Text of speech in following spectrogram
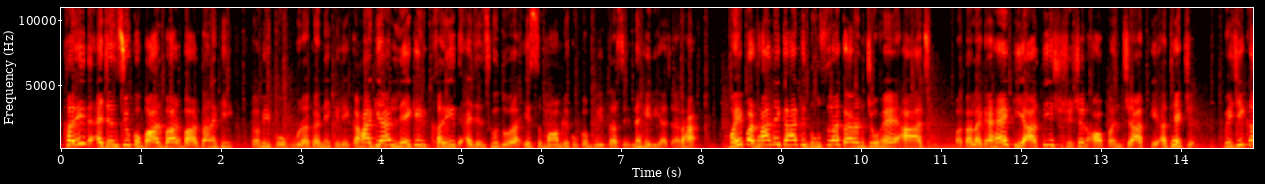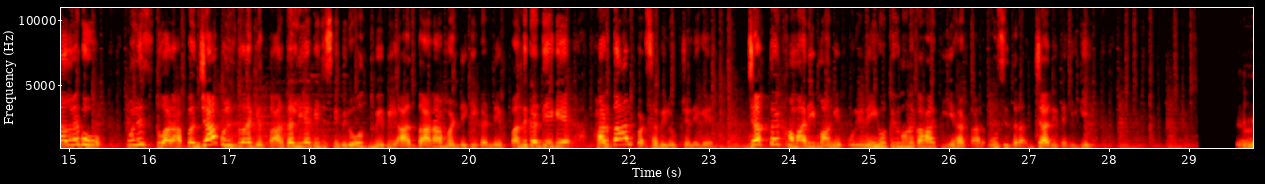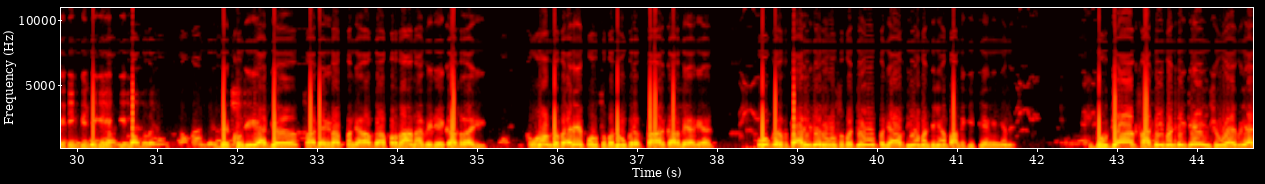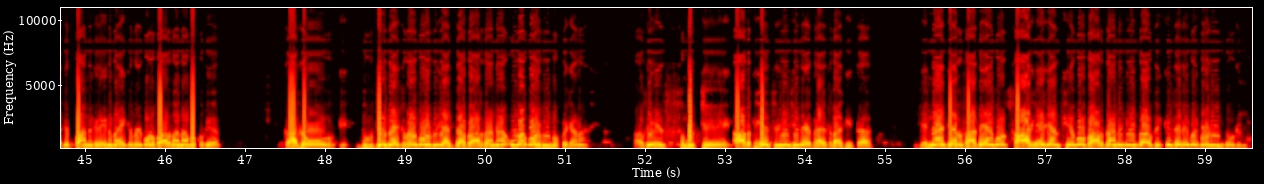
खरीद एजेंसियों को बार बार बारदाना की कमी को पूरा करने के लिए कहा गया, लेकिन खरीद एजेंसियों द्वारा इस मामले को गंभीरता से नहीं लिया जा रहा। वहीं प्रधान ने कहा कि दूसरा कारण जो है, आज पता लगा है कि आरती एसोसिएशन और पंजाब के अध्यक्ष विजय कादरा को पुलिस द्वारा पंजाब पुलिस द्वारा गिरफ्तार कर लिया गया जिसके विरोध में भी आज दाना मंडी के कंडे बंद कर दिए गए हड़ताल पर सभी लोग चले गए जब तक हमारी मांगे पूरी नहीं होती उन्होंने कहा कि ये हड़ताल उसी तरह जारी रहेगी ਜਿਹੜੀ ਮੀਟਿੰਗ ਕੀਤੀ ਗਈ ਹੈ ਕੀ ਮਾਮਲਾ ਹੈ ਦੇਖੋ ਜੀ ਅੱਜ ਸਾਡਾ ਜਿਹੜਾ ਪੰਜਾਬ ਦਾ ਪ੍ਰਧਾਨ ਆ ਵਿਜੇ ਕਾਲਰਾ ਜੀ ਉਹਨਾਂ ਨੂੰ ਦੁਪਹਿਰੇ ਪੁਲਿਸ ਵੱਲੋਂ ਗ੍ਰਿਫਤਾਰ ਕਰ ਲਿਆ ਗਿਆ ਉਹ ਗ੍ਰਿਫਤਾਰੀ ਦੇ ਰੋਸ ਵਜੋਂ ਪੰਜਾਬ ਦੀਆਂ ਮੰਡੀਆਂ ਬੰਦ ਕੀਤੀਆਂ ਗਈਆਂ ਨੇ ਦੂਜਾ ਸਾਡੀ ਮੰਡੀ 'ਚ ਇਹ ਇਸ਼ੂ ਹੈ ਵੀ ਅੱਜ ਪਨਗਰੇਨ ਮਹਿਕਮੇ ਕੋਲ ਬਾਰਦਾਨਾ ਮੁੱਕ ਗਿਆ। ਕੱਲ ਨੂੰ ਦੂਜੇ ਮਹਿਕਮਿਆਂ ਕੋਲ ਵੀ ਅੱਜ ਦਾ ਬਾਰਦਾਨਾ ਉਹਨਾਂ ਕੋਲ ਵੀ ਮੁੱਕ ਜਾਣਾ। ਅਸੀਂ ਸਮੁੱਚੀ ਆੜਤੀ ਐਸੋਸੀਏਸ਼ਨ ਨੇ ਫੈਸਲਾ ਕੀਤਾ, ਜਿੰਨਾ ਚਿਰ ਸਾਡਿਆਂ ਕੋਲ ਸਾਰੀਆਂ ਏਜੰਸੀਆਂ ਕੋਲ ਬਾਰਦਾਨਾ ਨਹੀਂ ਹੁੰਦਾ, ਅਸੀਂ ਕਿਸੇ ਨੇ ਕੋਈ ਗੋਲੀ ਨਹੀਂ ਤੋੜਨੀ।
